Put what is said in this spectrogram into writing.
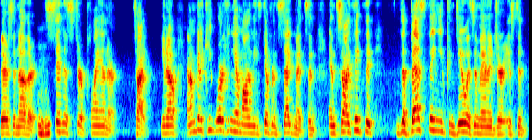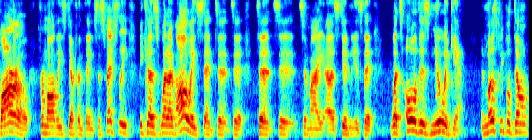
there's another mm-hmm. sinister planner type, you know, and I'm going to keep working him on these different segments. And, and so I think that the best thing you can do as a manager is to borrow from all these different things, especially because what I've always said to to to to, to my uh, student is that what's old is new again. And most people don't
